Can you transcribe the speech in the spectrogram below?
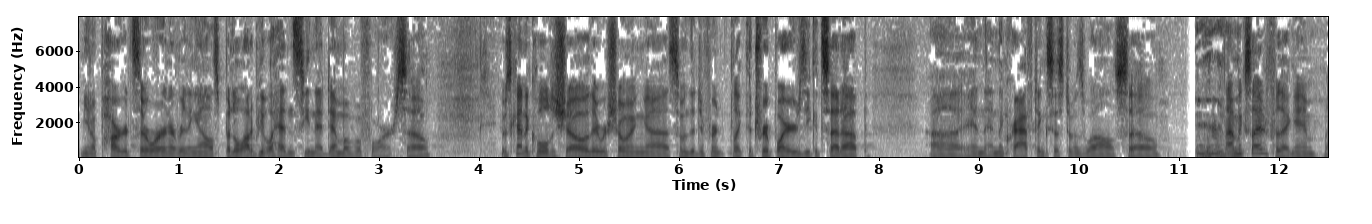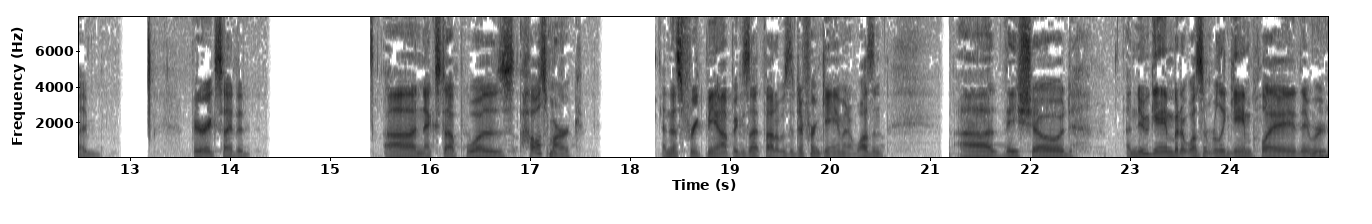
you know parts there were and everything else, but a lot of people hadn't seen that demo before, so it was kind of cool to show. They were showing uh, some of the different like the tripwires you could set up uh, and and the crafting system as well. So I'm excited for that game. I'm very excited. Uh, next up was Housemarque, and this freaked me out because I thought it was a different game and it wasn't. Uh, they showed a new game, but it wasn't really gameplay. They were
